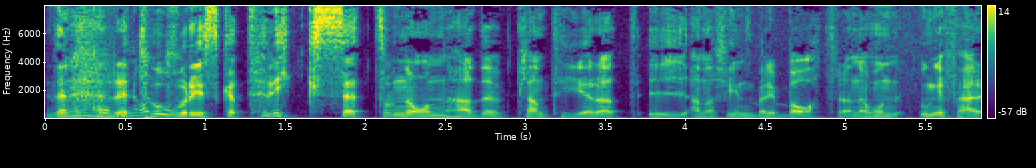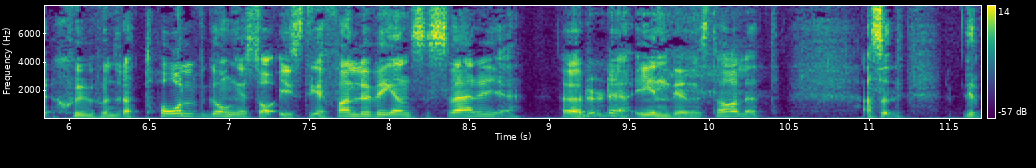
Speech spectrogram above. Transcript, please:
Det här retoriska trixet som någon hade planterat i Anna Kinberg Batra när hon ungefär 712 gånger sa i Stefan Löfvens Sverige Hörde du det? I inledningstalet Alltså det,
